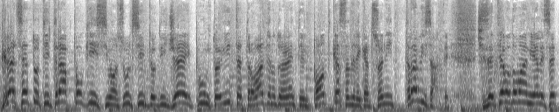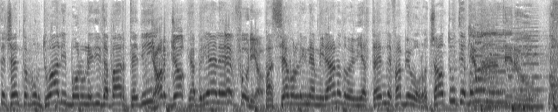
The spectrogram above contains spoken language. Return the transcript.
Grazie a tutti. Tra pochissimo sul sito dj.it trovate naturalmente il podcast delle canzoni travisate. Ci sentiamo domani alle 700 puntuali. Buon lunedì da parte di Giorgio Gabriele e Furio. Passiamo alla linea a Milano dove vi attende Fabio Volo. Ciao a tutti, a domani.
